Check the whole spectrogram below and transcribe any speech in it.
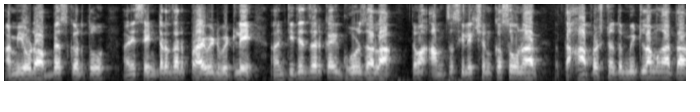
आम्ही एवढा अभ्यास करतो आणि सेंटर जर प्रायव्हेट भेटले आणि तिथे जर काही घोळ झाला तर मग आमचं सिलेक्शन कसं होणार? तर हा प्रश्न तर मिटला मग आता.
